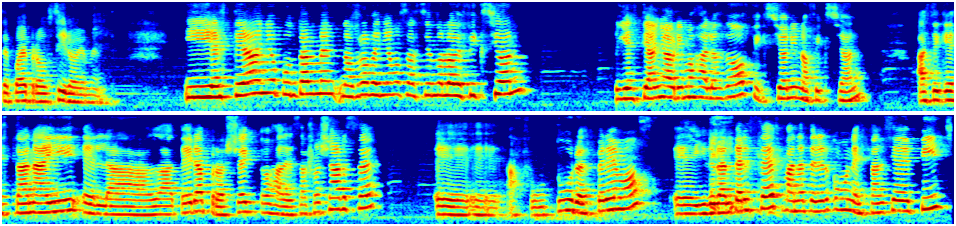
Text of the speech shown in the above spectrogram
se puede producir, obviamente. Y este año puntualmente, nosotros veníamos haciéndolo de ficción y este año abrimos a los dos, ficción y no ficción. Así que están ahí en la gatera proyectos a desarrollarse, eh, a futuro esperemos. Eh, y durante el CEF van a tener como una estancia de pitch,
